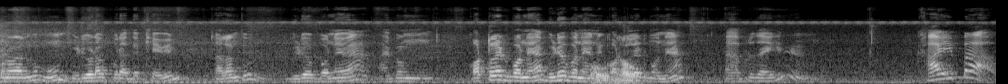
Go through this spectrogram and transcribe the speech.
पूरा देखेबी चलतु तो वीडियो बनवा କଟଲେଟ୍ ବନେଇବା ଭିଡ଼ିଓ ବନେଇବା କଟଲେଟ୍ ବନେଇବା ତାପରେ ଯାଇକି ଖାଇବା ଆଉ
